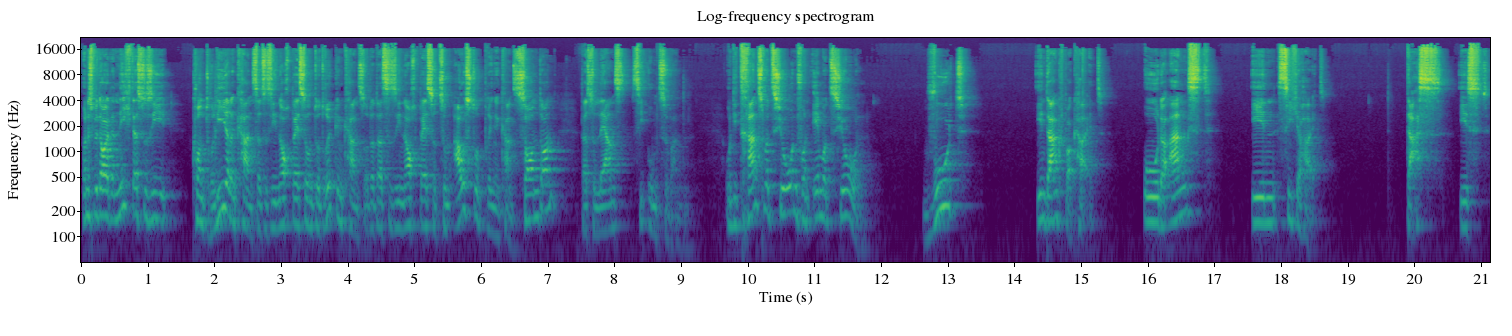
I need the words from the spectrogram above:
Und es bedeutet nicht, dass du sie kontrollieren kannst, dass du sie noch besser unterdrücken kannst oder dass du sie noch besser zum Ausdruck bringen kannst, sondern dass du lernst, sie umzuwandeln. Und die Transformation von Emotionen Wut in Dankbarkeit oder Angst in Sicherheit. Das ist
